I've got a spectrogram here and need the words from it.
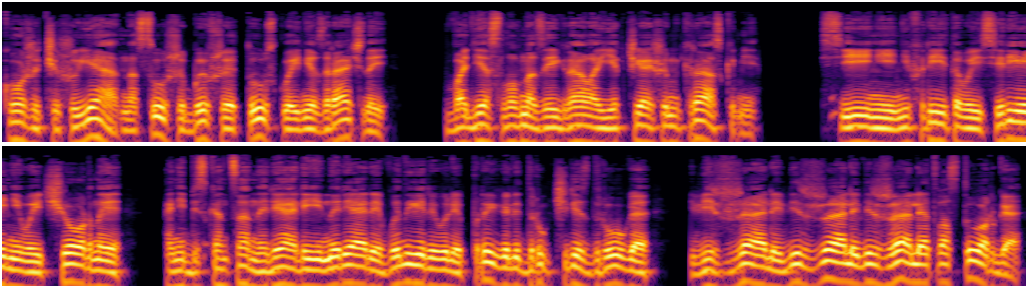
кожа-чешуя на суше, бывшая тусклой и невзрачной, в воде словно заиграла ярчайшими красками. Синие, нефритовые, сиреневые, черные, они без конца ныряли и ныряли, выныривали, прыгали друг через друга, визжали, визжали, визжали от восторга.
